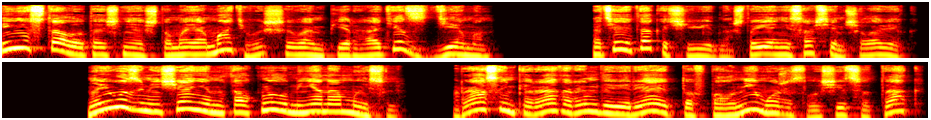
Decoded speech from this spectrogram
и не стала уточнять, что моя мать — высший вампир, а отец — демон. Хотя и так очевидно, что я не совсем человек. Но его замечание натолкнуло меня на мысль. Раз император им доверяет, то вполне может случиться так,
